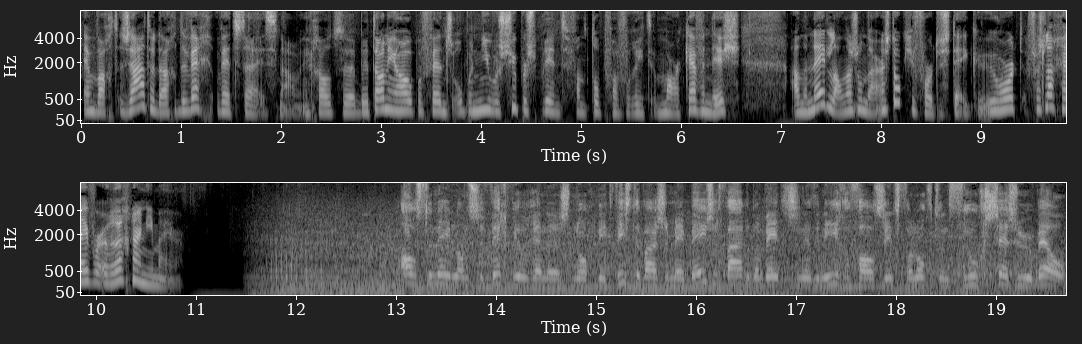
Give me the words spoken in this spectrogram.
en wacht zaterdag de wegwedstrijd. Nou, in Groot-Brittannië hopen fans op een nieuwe supersprint... van topfavoriet Mark Cavendish. Aan de Nederlanders om daar een stokje voor te steken. U hoort verslaggever Ragnar Niemeyer. Als de Nederlandse wegwielrenners nog niet wisten waar ze mee bezig waren... dan weten ze het in ieder geval sinds vanochtend vroeg 6 uur wel.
